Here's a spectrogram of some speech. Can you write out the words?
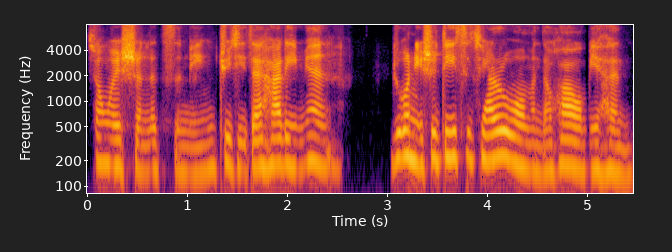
身为神的子民聚集在它里面。如果你是第一次加入我们的话，我们也很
